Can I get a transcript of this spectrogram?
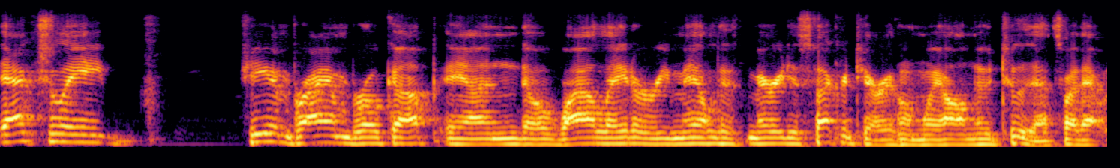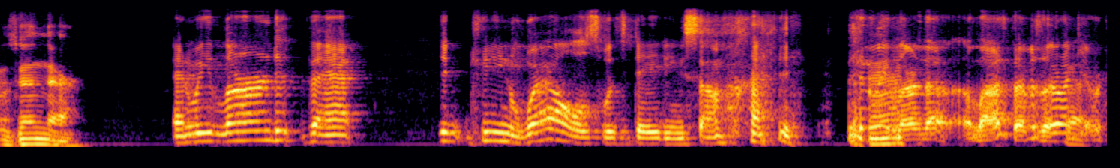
actually, she and Brian broke up, and a while later, he his, married his secretary, whom we all knew too. That's why that was in there. And we learned that Jean Wells was dating somebody. Did we learn that last episode? I can't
